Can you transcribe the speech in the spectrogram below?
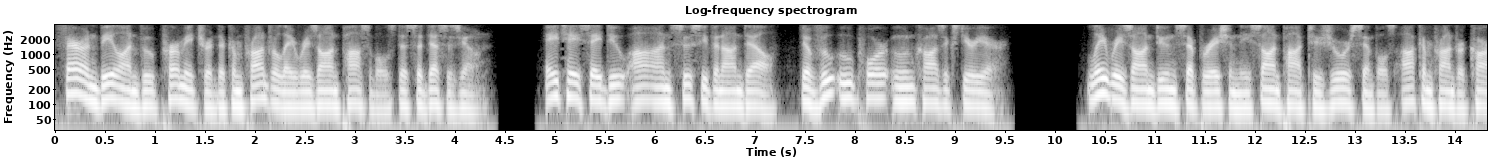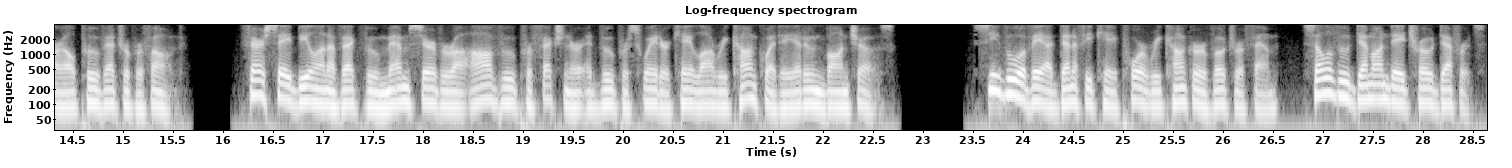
Faire un bilan vous permettra de comprendre les raisons possibles de sa décision. C'est dû à un souci venant d'elle, de vous ou pour une cause extérieure. Les raisons d'une séparation ne sont pas toujours simples à comprendre car elles peuvent être profondes. Faire ces bilans avec vous-même servira à vous perfectionner et vous persuader que la reconquête est une bonne chose. Si vous avez identifié pour reconquérir votre femme, cela vous demande trop d'efforts,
